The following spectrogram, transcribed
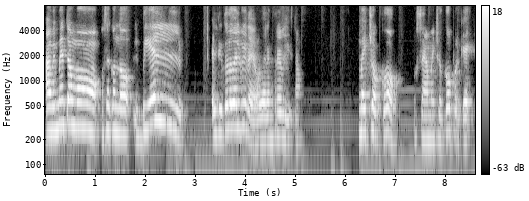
a mí me tomó, o sea, cuando vi el, el título del video, de la entrevista, me chocó, o sea, me chocó porque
